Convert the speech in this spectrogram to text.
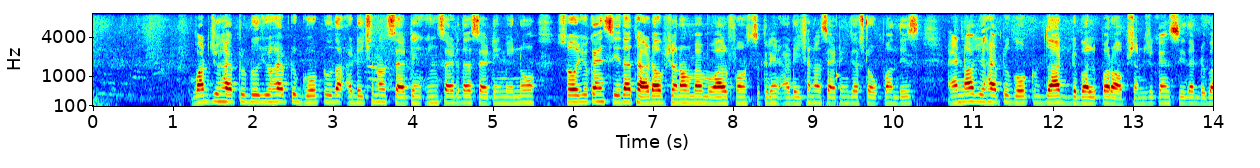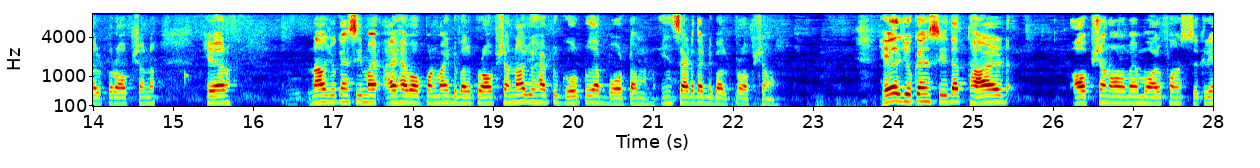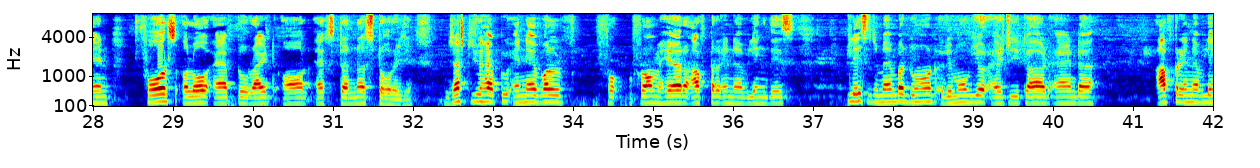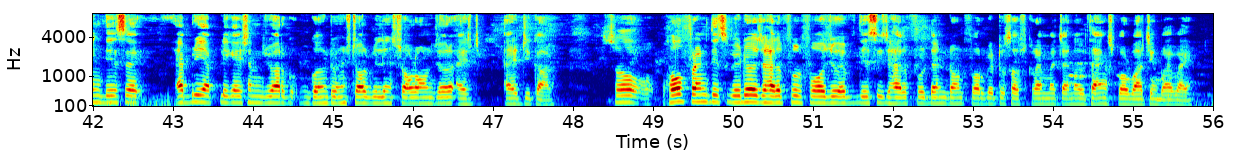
what you have to do you have to go to the additional setting. Inside the setting menu so you can see the third option on my mobile phone screen. Additional setting just open this. And now you have to go to the developer option. You can see the developer option here now you can see my i have opened my developer option. Now you have to go to the bottom inside the developer option. Here you can see the third option on my mobile phone screen. Force allow app to write on external storage. Just you have to enable from here after enabling this. Please remember do not remove your sd card and uh, after enabling this uh, every application you are going to install will install on your SD card. So hope friend this video is helpful for you. If this is helpful then don't forget to subscribe my channel. Thanks for watching. Bye bye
